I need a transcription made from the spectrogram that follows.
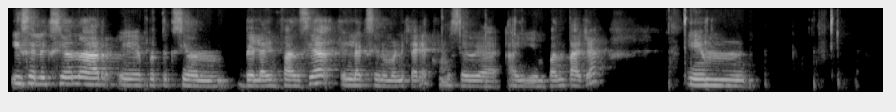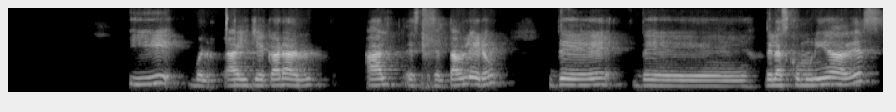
y seleccionar eh, protección de la infancia en la acción humanitaria como se ve ahí en pantalla. Em, y bueno, ahí llegarán al, este es el tablero, de, de, las comunidades.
